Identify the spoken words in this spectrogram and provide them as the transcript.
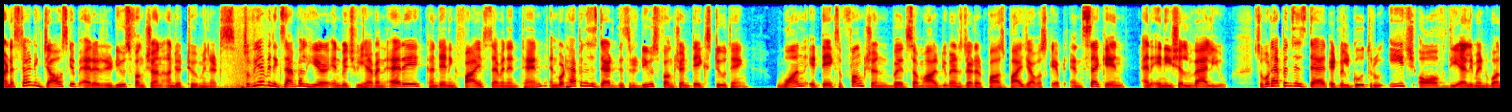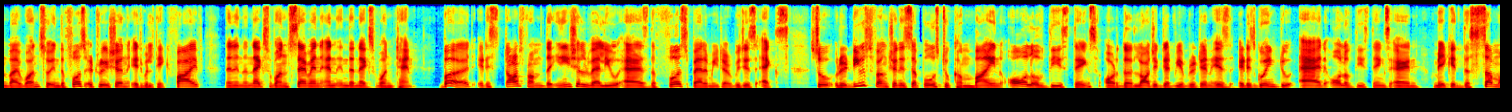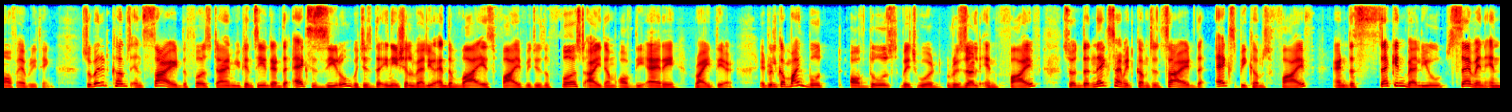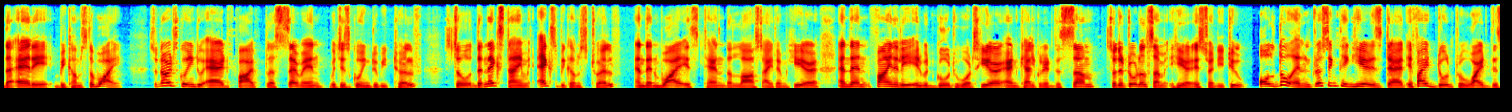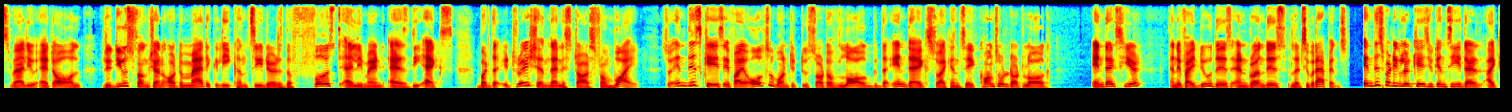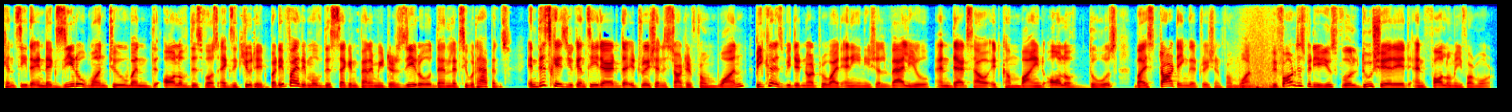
Understanding JavaScript array reduce function under 2 minutes. So we have an example here in which we have an array containing 5, 7 and 10 and what happens is that this reduce function takes two things. One, it takes a function with some arguments that are passed by JavaScript and second, an initial value. So what happens is that it will go through each of the element one by one. So in the first iteration, it will take 5, then in the next one 7 and in the next one 10 but it starts from the initial value as the first parameter which is x. So reduce function is supposed to combine all of these things or the logic that we have written is it is going to add all of these things and make it the sum of everything. So when it comes inside the first time you can see that the x is 0 which is the initial value and the y is 5 which is the first item of the array right there. It will combine both of those which would result in 5 so the next time it comes inside the x becomes 5 and the second value 7 in the array becomes the y. So now it's going to add 5 plus 7 which is going to be 12. So the next time x becomes 12 and then y is 10 the last item here and then finally it would go towards here and calculate the sum. So the total sum here is 22. Although an interesting thing here is that if I don't provide this value at all, reduce function automatically considers the first element as the x but the iteration then starts from y. So in this case, if I also wanted to sort of log the index, so I can say console.log index here. And if I do this and run this, let's see what happens. In this particular case, you can see that I can see the index 0, 1, 2 when all of this was executed. But if I remove this second parameter 0, then let's see what happens. In this case, you can see that the iteration started from 1 because we did not provide any initial value. And that's how it combined all of those by starting the iteration from 1. If you found this video useful, do share it and follow me for more.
